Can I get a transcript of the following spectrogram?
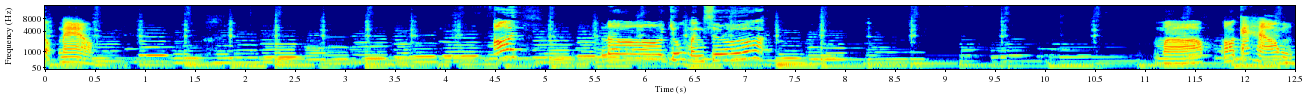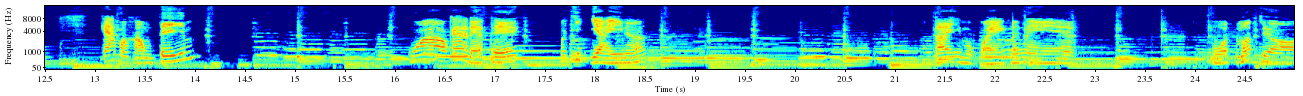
Tiếp tục nào Ôi No Chúng mình sứa Một, Có cá hồng Cá màu hồng tím. Wow cá đẹp thiệt, Có chiếc giày nữa. Đây, một bạn nữa nè. Một mất rồi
